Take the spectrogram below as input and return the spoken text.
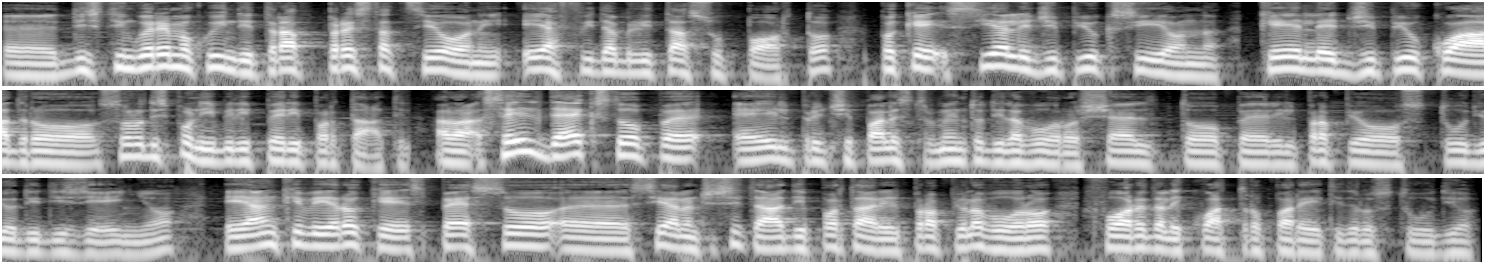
Eh, distingueremo quindi tra prestazioni e affidabilità supporto, poiché sia le GPU Xeon che le GPU Quadro sono disponibili per i portatili. Allora, se il desktop è il principale strumento di lavoro scelto per il proprio studio di disegno, è anche vero che spesso eh, si ha la necessità di portare il proprio lavoro fuori dalle quattro pareti dello studio,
